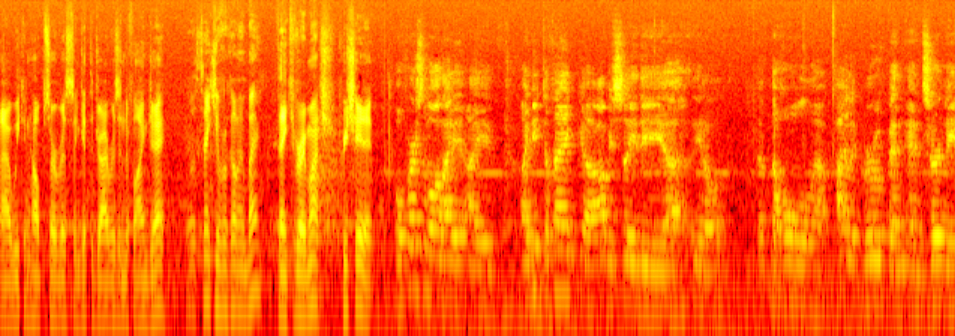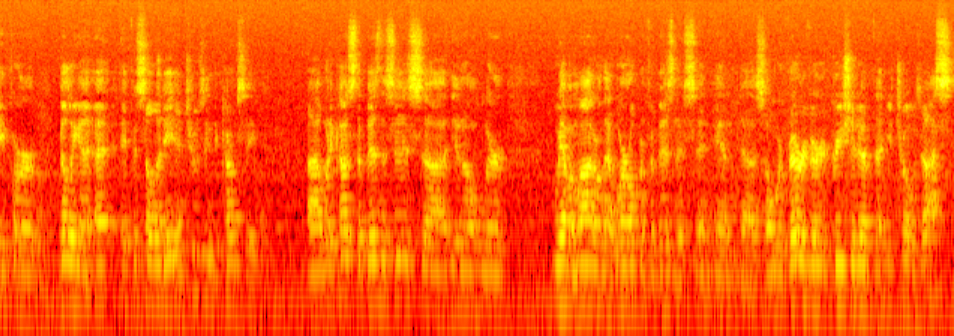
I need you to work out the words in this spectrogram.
uh, we can help service and get the drivers into Flying J. Well, thank you for coming by. Thank you very much. Appreciate it. Well, first of all, I, I, I need to thank uh, obviously the uh, you know the, whole uh, pilot group and, and certainly for building a, a, facility and choosing Tecumseh. Uh, when it comes to businesses, uh, you know we're we have a motto that we're open for business, and, and uh, so we're very very appreciative that you chose us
